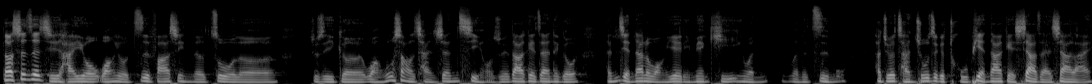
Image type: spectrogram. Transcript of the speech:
那甚至其实还有网友自发性的做了，就是一个网络上的产生器哦，所以大家可以在那个很简单的网页里面 key 英文英文的字母，它就会产出这个图片，大家可以下载下来，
